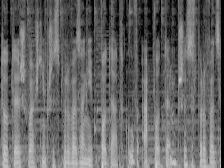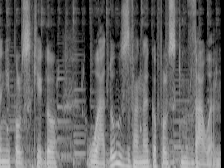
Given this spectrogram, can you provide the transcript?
To też właśnie przez wprowadzanie podatków, a potem przez wprowadzenie polskiego ładu, zwanego polskim wałem.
